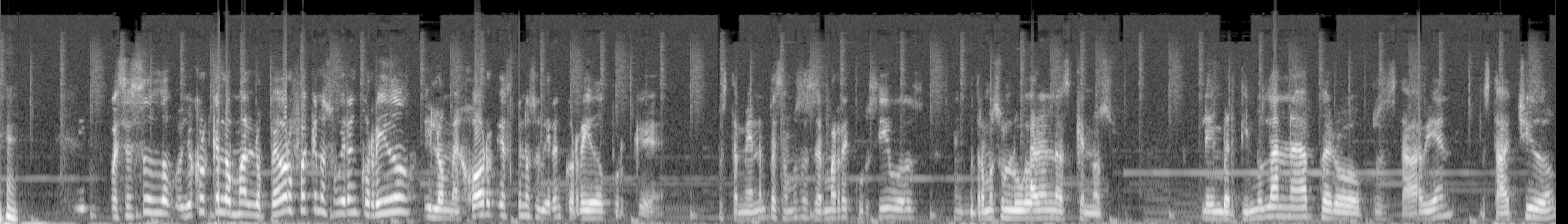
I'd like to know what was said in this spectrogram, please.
pues eso es lo, yo creo que lo mal, lo peor fue que nos hubieran corrido y lo mejor es que nos hubieran corrido porque pues también empezamos a ser más recursivos, encontramos un lugar en las que nos le invertimos lana, pero pues estaba bien, estaba chido.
